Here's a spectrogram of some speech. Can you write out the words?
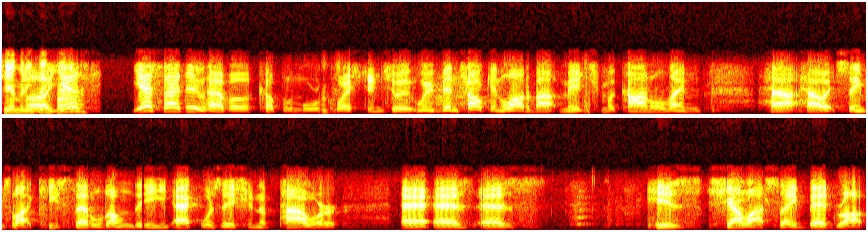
Tim. Anything uh, further? Yes. Yes, I do have a couple of more questions. We've been talking a lot about Mitch McConnell and how how it seems like he settled on the acquisition of power as as his shall I say bedrock.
